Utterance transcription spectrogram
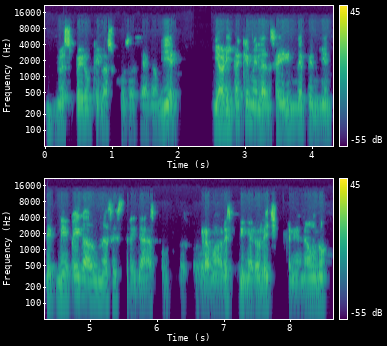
y yo espero que las cosas se hagan bien. Y ahorita que me lancé de independiente, me he pegado unas estrelladas porque los programadores primero le chicanean a uno.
